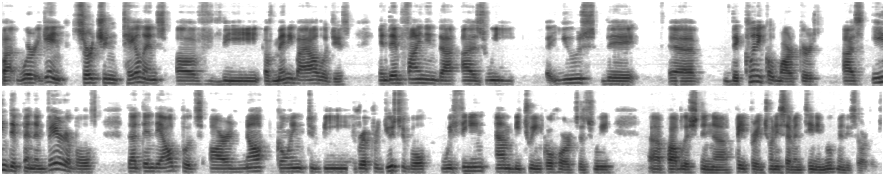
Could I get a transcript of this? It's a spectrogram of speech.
But we're again searching tail ends of the of many biologies, and then finding that as we use the uh, the clinical markers as independent variables, that then the outputs are not going to be reproducible within and between cohorts, as we uh, published in a paper in 2017 in movement disorders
